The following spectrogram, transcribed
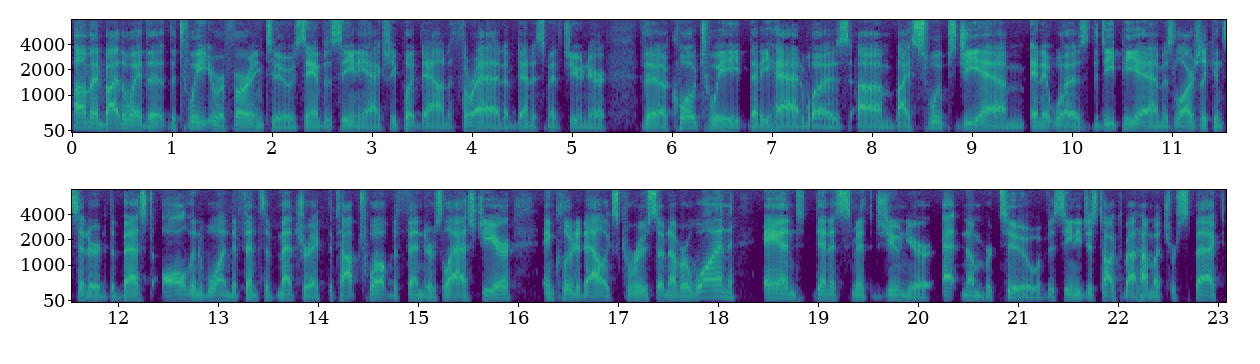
Um, and by the way, the, the tweet you're referring to, Sam Vecenie actually put down a thread of Dennis Smith Jr. The quote tweet that he had was um, by Swoops GM, and it was the DPM is largely considered the best all in one defensive metric. The top 12 defenders last year included Alex Caruso, number one, and Dennis Smith Jr. at number two. Vecenie just talked about how much respect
